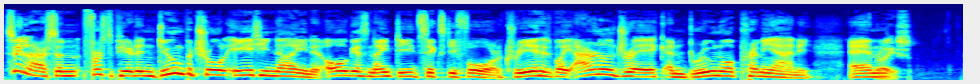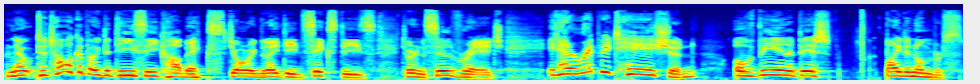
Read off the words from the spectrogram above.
Sven Larsen first appeared in Doom Patrol 89 in August 1964, created by Arnold Drake and Bruno Premiani. Um, right. now, to talk about the DC comics during the 1960s, during the Silver Age, it had a reputation of being a bit by the numbers.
